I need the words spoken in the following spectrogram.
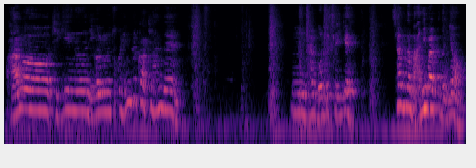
광어 기깅은 이걸로는 조금 힘들 것 같긴 한데 음, 잘 모르겠어요. 이게 생각보다 많이 밟거든요.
